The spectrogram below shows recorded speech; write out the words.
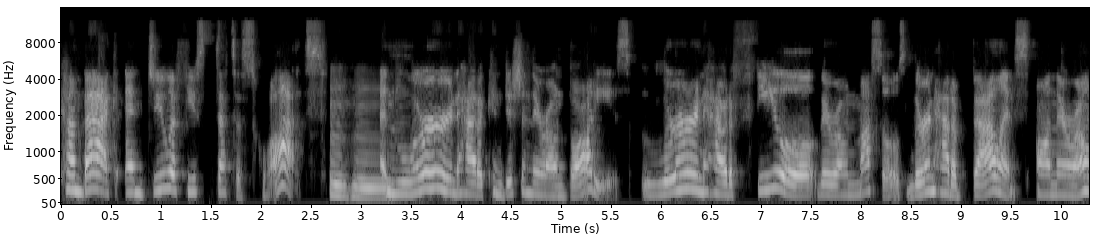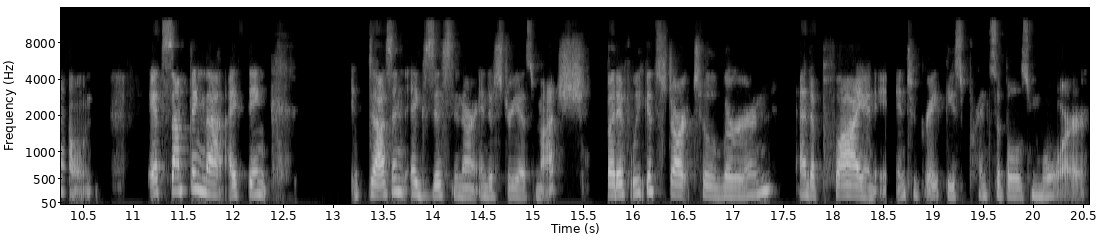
come back and do a few sets of squats mm-hmm. and learn how to condition their own bodies, learn how to feel their own muscles, learn how to balance on their own? It's something that I think doesn't exist in our industry as much. But if we can start to learn and apply and integrate these principles more,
